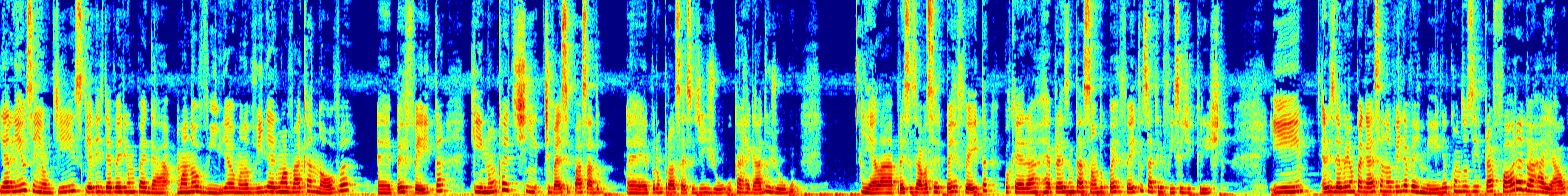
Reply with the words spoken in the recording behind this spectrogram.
E ali o Senhor diz que eles deveriam pegar uma novilha, uma novilha era uma vaca nova, é, perfeita, que nunca tivesse passado é, por um processo de jugo, carregado jugo, e ela precisava ser perfeita porque era a representação do perfeito sacrifício de Cristo. E eles deveriam pegar essa novilha vermelha, conduzir para fora do arraial,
